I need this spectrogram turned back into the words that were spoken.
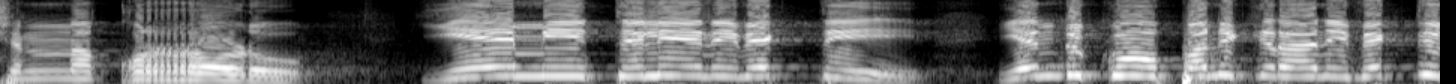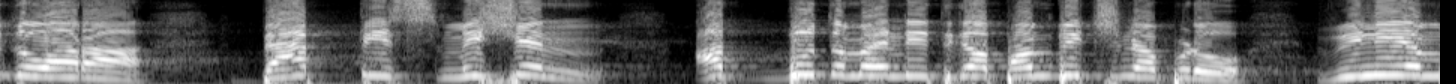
చిన్న కుర్రోడు ఏమీ తెలియని వ్యక్తి ఎందుకు పనికిరాని వ్యక్తి ద్వారా బ్యాప్టిస్ట్ మిషన్ అద్భుతమైన రీతిగా పంపించినప్పుడు విలియం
